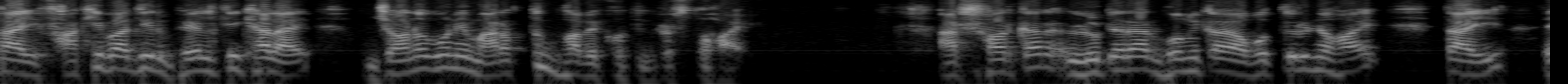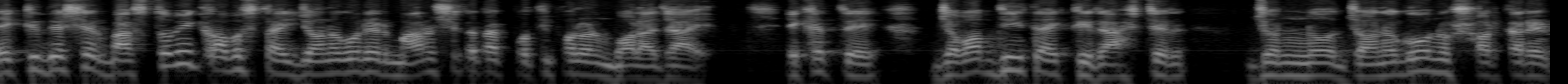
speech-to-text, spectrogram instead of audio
তাই ফাঁকিবাজির ভেলকি খেলায় জনগণই মারাত্মকভাবে ক্ষতিগ্রস্ত হয়। আর সরকার লুটেরার ভূমিকায় অবতীর্ণ হয়, তাই একটি দেশের বাস্তবিক অবস্থায় জনগণের মানসিকতার প্রতিফলন বলা যায়। এক্ষেত্রে জবাবদিহিতা একটি রাষ্ট্রের জন্য জনগণ ও সরকারের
